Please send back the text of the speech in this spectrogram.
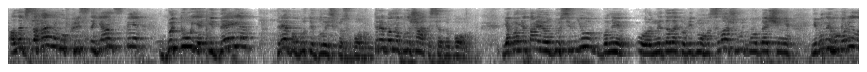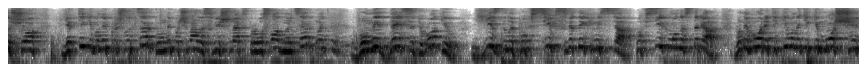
Але в загальному в християнстві битує ідея, треба бути близько з Богом, треба наближатися до Бога. Я пам'ятаю одну сім'ю, вони недалеко від мого села живуть на Одещині, і вони говорили, що як тільки вони прийшли в церкву, вони починали свій шлях з православної церкви, вони 10 років їздили по всіх святих місцях, по всіх монастирях. Вони говорять, які вони тільки мощі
